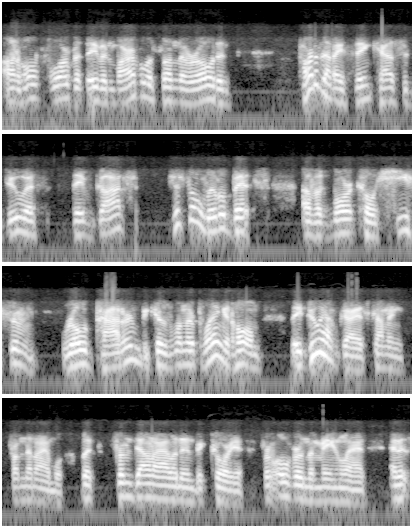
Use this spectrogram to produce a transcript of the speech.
on home floor, but they've been marvelous on the road. And part of that, I think, has to do with they've got just a little bit of a more cohesive road pattern because when they're playing at home, they do have guys coming from Nanaimo, but from down island in Victoria, from over in the mainland. And it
